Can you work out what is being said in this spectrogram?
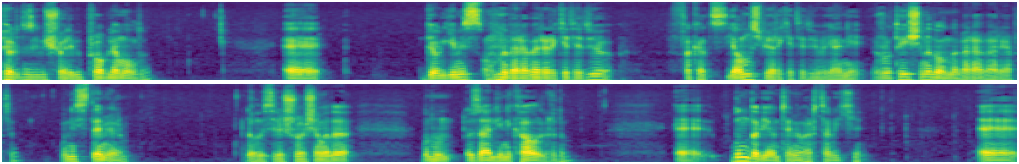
Gördüğünüz gibi şöyle bir problem oldu. Ee, gölgemiz onunla beraber hareket ediyor. Fakat yanlış bir hareket ediyor. Yani rotation'ı da onunla beraber yaptı. Bunu istemiyorum. Dolayısıyla şu aşamada bunun özelliğini kaldırdım. Ee, bunun da bir yöntemi var tabii ki. Ee,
